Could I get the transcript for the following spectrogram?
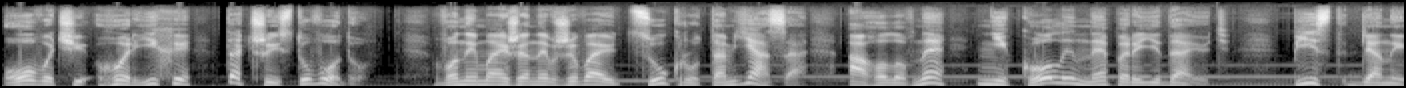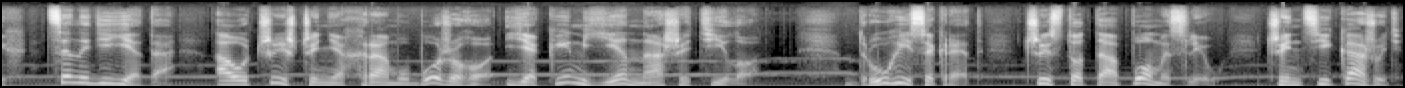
овочі, горіхи та чисту воду. Вони майже не вживають цукру та м'яса, а головне ніколи не переїдають. Піст для них це не дієта, а очищення храму Божого, яким є наше тіло. Другий секрет чистота помислів. Ченці кажуть,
